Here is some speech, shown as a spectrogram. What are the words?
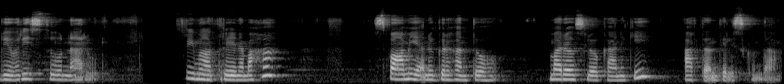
వివరిస్తూ ఉన్నారు. శ్రీమాత్రే నమ. స్వామి అనుగ్రహంతో మరో శ్లోకానికి అర్థం తెలుసుకుందాం.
